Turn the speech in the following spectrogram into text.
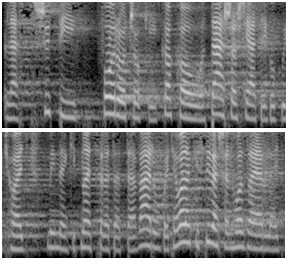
lesz süti, forró csoki, kakaó, társasjátékok, úgyhogy mindenkit nagy szeretettel várunk. Hogyha valaki szívesen hozzájárul egy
